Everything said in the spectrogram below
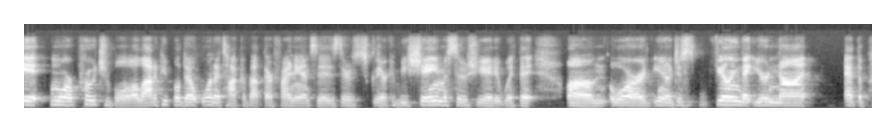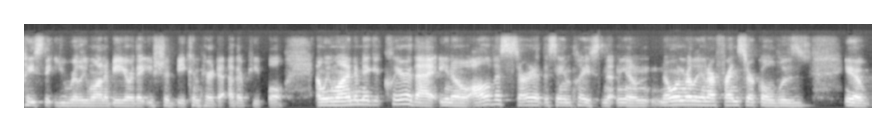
it more approachable a lot of people don't want to talk about their finances there's there can be shame associated with it um, or you know just feeling that you're not at the place that you really want to be or that you should be compared to other people. And we wanted to make it clear that you know all of us started at the same place. You know no one really in our friend circle was you know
